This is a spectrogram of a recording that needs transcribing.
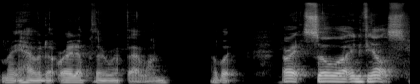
might have it right up there with that one. But all right, so uh, anything else?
